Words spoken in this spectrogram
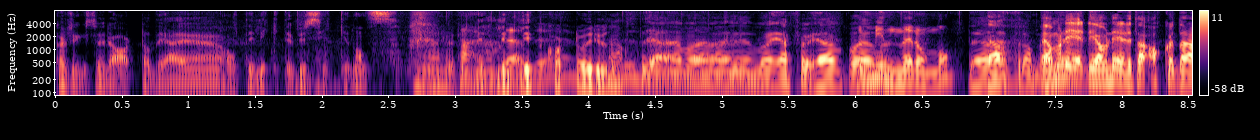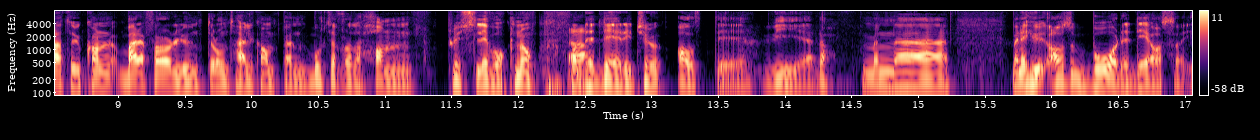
Kanskje ikke så rart at jeg alltid likte fysikken hans. Jeg hører Nei, litt, litt, litt det- kort og rundt. Det minner om noe. det Ja, ja, men det, ja, men det er akkurat det at du kan bare få lunte rundt hele kampen, bortsett fra at han plutselig våkner opp. For Ja. det er det de ikke alltid vi er, da. Men, eh, men jeg, altså, både det også, i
